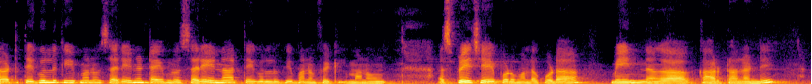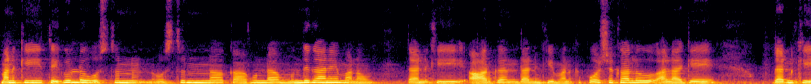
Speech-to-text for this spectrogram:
వాటి తెగుళ్ళకి మనం సరైన టైంలో సరైన తెగుళ్ళకి మనం ఫెట్ మనం స్ప్రే చేయకపోవడం వల్ల కూడా మెయిన్గా కారణాలండి. మనకి తెగుళ్ళు వస్తున్న వస్తున్నా కాకుండా ముందుగానే మనం దానికి ఆర్గన్ దానికి మనకి పోషకాలు అలాగే దానికి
